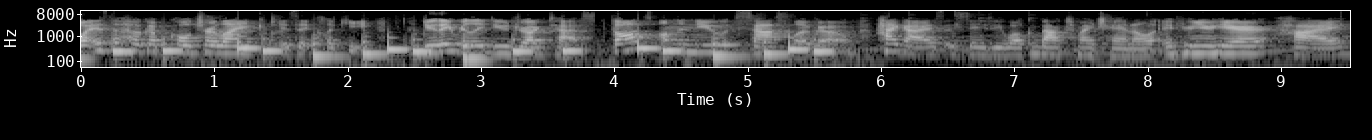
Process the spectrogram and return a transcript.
What is the hookup culture like? Is it cliquey? Do they really do drug tests? Thoughts on the new SAS logo? Hi guys, it's Daisy. Welcome back to my channel. If you're new here, hi.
